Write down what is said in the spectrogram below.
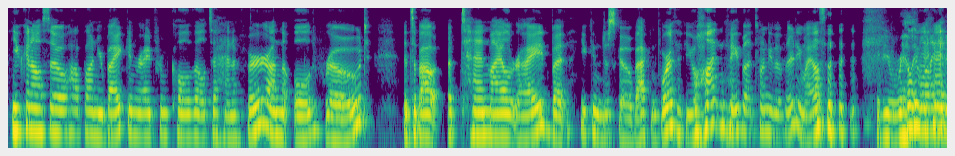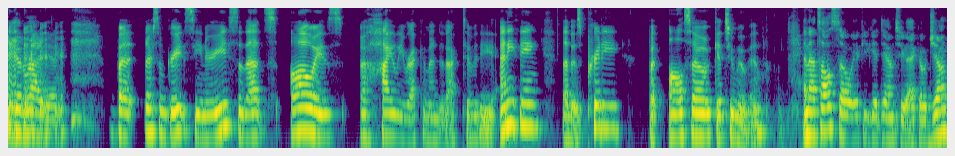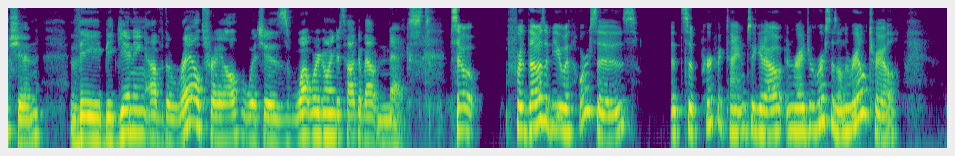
You can also hop on your bike and ride from Coalville to Henefer on the old road. It's about a 10 mile ride, but you can just go back and forth if you want and make that 20 to 30 miles. If you really want to get a good ride in. but there's some great scenery, so that's always a highly recommended activity. Anything that is pretty but also gets you moving. And that's also, if you get down to Echo Junction, the beginning of the rail trail, which is what we're going to talk about next. So, for those of you with horses, it's a perfect time to get out and ride your horses on the rail trail.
